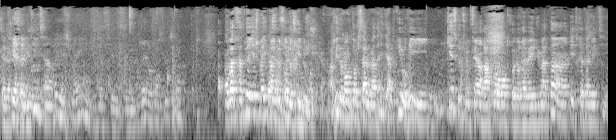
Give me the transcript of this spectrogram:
C'est c'est un vrai Yeshmaïn, je veux dire, c'est une vraie reconstruction. On va traduire Yesh par une notion de Chidouche. Rabbi demande comme ça le matin. Il dit, a priori, qu'est-ce que tu me fais un rapport entre le réveil du matin et Tretametin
